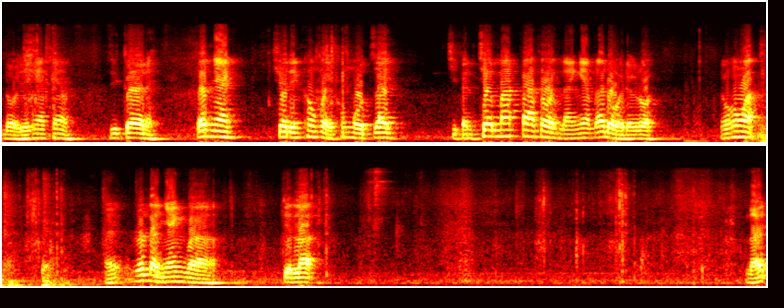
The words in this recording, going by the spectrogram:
Đổi cho anh em xem di cơ này. Rất nhanh. Chưa đến 0,01 giây. Chỉ cần chớp mắt phát thôi là anh em đã đổi được rồi. Đúng không ạ? Đấy, rất là nhanh và tiện lợi. Đấy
